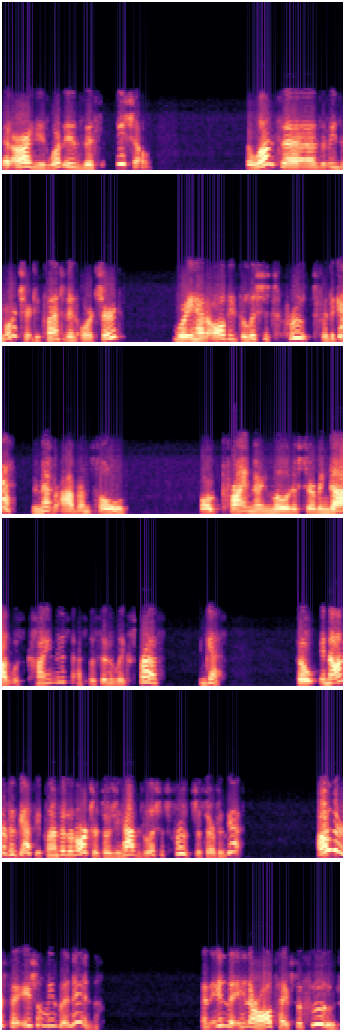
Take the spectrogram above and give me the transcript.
that argued what is this Ishel? The one says it means an orchard. He planted an orchard where he had all these delicious fruits for the guests. Remember, Avram's whole or primary mode of serving God was kindness as specifically expressed in guests. So in honor of his guests, he planted an orchard so he had delicious fruits to serve his guests. Others say Ashel means an inn. And in the inn are all types of food.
